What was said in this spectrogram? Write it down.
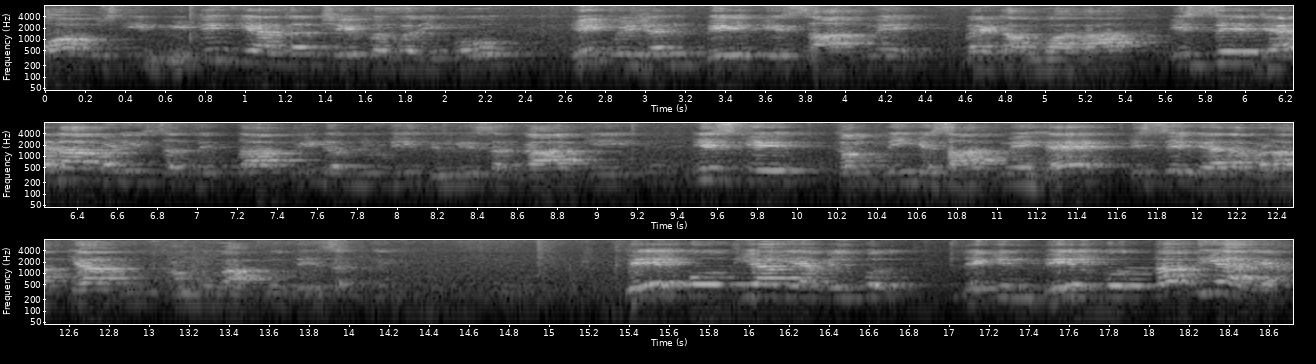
और उसकी मीटिंग के अंदर 6 फरवरी को हिक विजन बेल के साथ में बैठा हुआ था। इससे ज़्यादा बड़ी संदिग्धता पीडब्ल्यूडी दिल्ली सरकार की इसके कंपनी के साथ में है। इससे ज़्यादा बड़ा क्या हम लोग आपको दे सकते हैं? बेल को दिया गया, बिल्कुल, लेकिन बेल को तब दिया गया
